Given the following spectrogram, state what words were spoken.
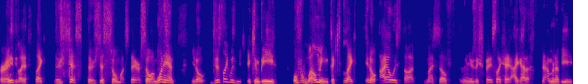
or anything like that, like there's just there's just so much there. So on one hand, you know, just like with it can be overwhelming to like, you know, I always thought myself in the music space, like, hey, I gotta I'm gonna be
